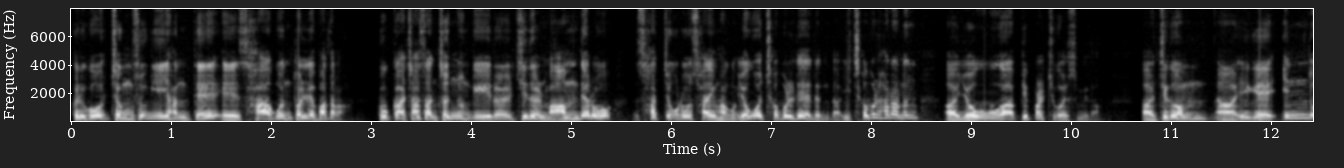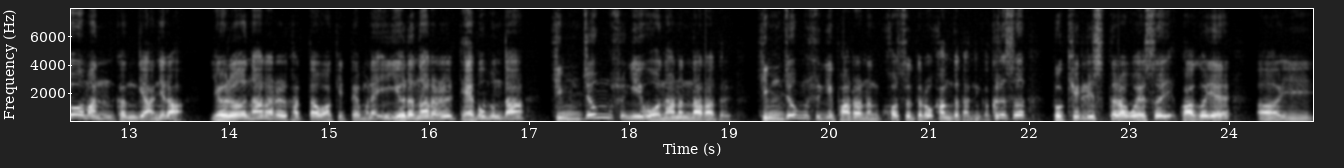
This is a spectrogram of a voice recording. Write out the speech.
그리고 정수기한테 4억 원 돌려받아라. 국가자산 전용기를 지들 마음대로 사적으로 사용하고 요거 처벌돼야 된다. 이 처벌하라는 어, 요구가 빗발치고 있습니다. 아, 지금 어, 이게 인도만 간 게 아니라 여러 나라를 갔다 왔기 때문에 이 여러 나라를 대부분 다 김정숙이 원하는 나라들, 김정숙이 바라는 코스대로 간 것 아닌가. 그래서 버킷리스트라고 해서 과거에 어, 이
